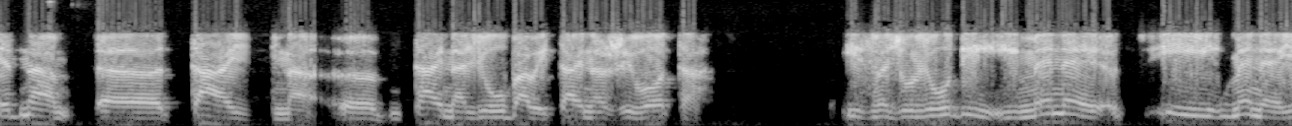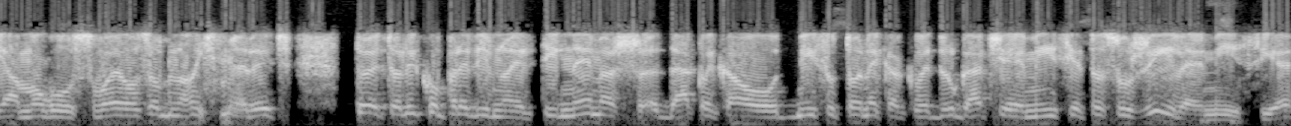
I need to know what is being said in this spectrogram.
jedna e, tajna, tajna ljubav i tajna života između ljudi i mene i mene ja mogu u svoje osobno ime reći to je toliko predivno jer ti nemaš dakle kao nisu to nekakve drugačije emisije to su žive emisije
